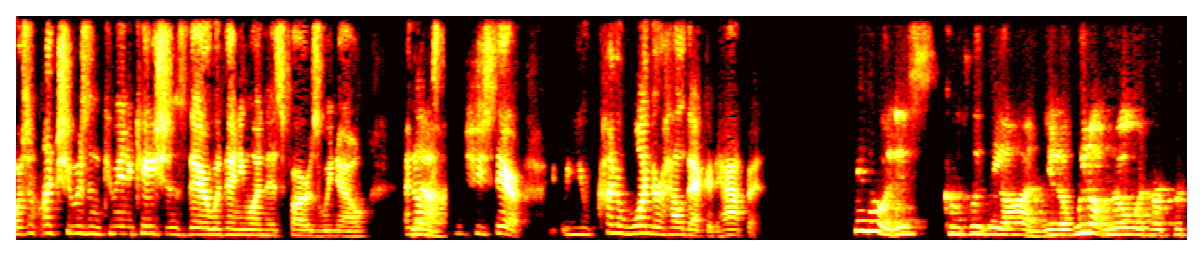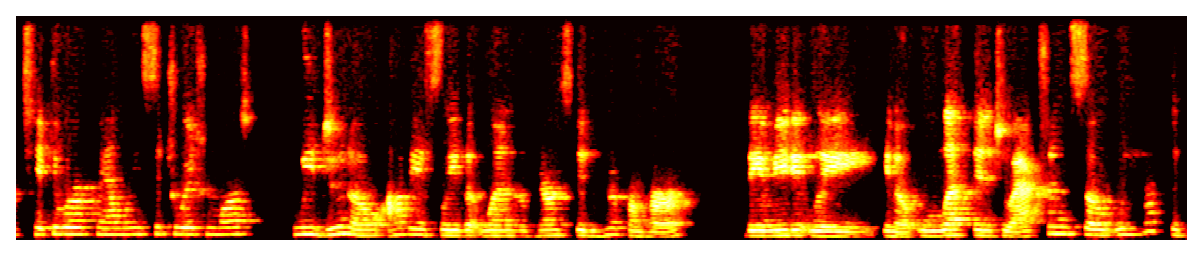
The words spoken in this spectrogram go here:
wasn't like she was in communications there with anyone as far as we know and all of a sudden she's there you kind of wonder how that could happen You know, it is completely odd. You know, we don't know what her particular family situation was. We do know, obviously, that when her parents didn't hear from her, they immediately, you know, leapt into action. So we have to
